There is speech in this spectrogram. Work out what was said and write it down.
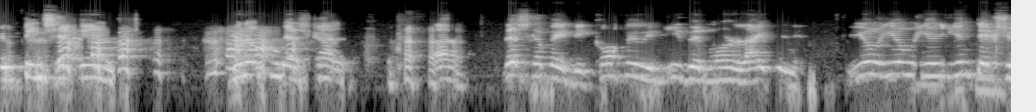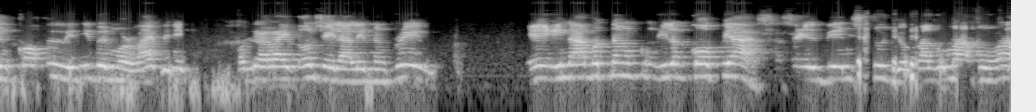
15 seconds. Yun ang commercial. Ah, Nescafe, the coffee with even more life in it. Yung, yung, yung, yung text, yung coffee with even more life in it, magra-write on sa ilalim ng frame eh, inabot ng kung ilang kopya sa, sa LBN studio bago makuha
